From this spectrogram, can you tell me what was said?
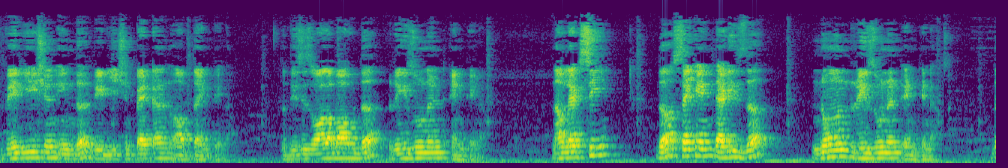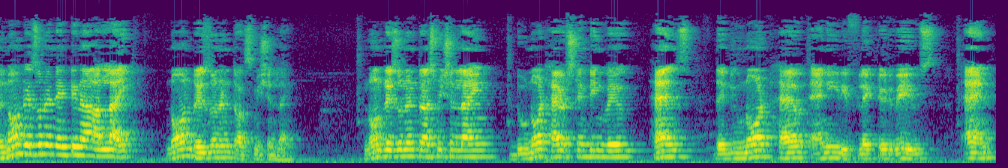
variation in the radiation pattern of the antenna. So this is all about the resonant antenna. Now let's see the second that is the non-resonant antenna. The non-resonant antenna are like non-resonant transmission line. Non-resonant transmission line do not have standing wave, hence they do not have any reflected waves and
